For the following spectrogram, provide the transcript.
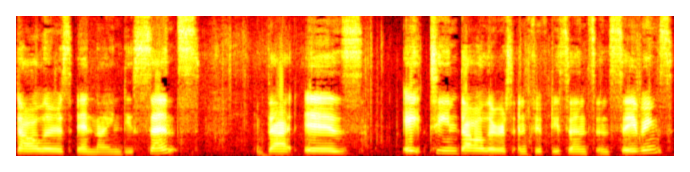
$8.90. That is $18.50 in savings.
